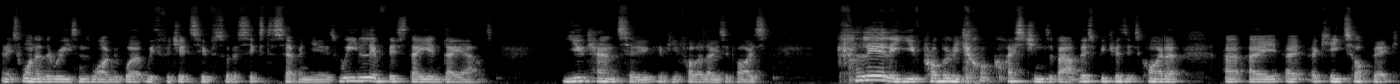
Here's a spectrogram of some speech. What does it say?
And it's one of the reasons why we work with Fujitsu for sort of six to seven years. We live this day in, day out. You can too if you follow those advice. Clearly, you've probably got questions about this because it's quite a, a, a, a key topic.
